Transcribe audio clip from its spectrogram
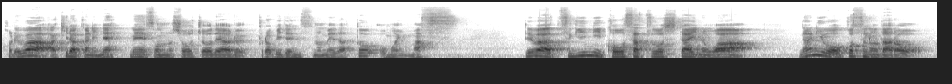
これは明らかにねメイソンの象徴であるプロビデンスの目だと思います。では次に考察をしたいのは何を起こすのだろう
